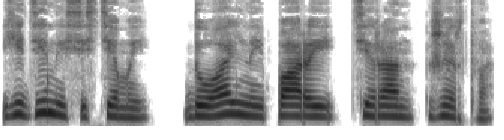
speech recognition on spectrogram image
единой системой, дуальной парой тиран-жертва.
